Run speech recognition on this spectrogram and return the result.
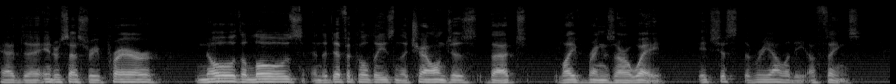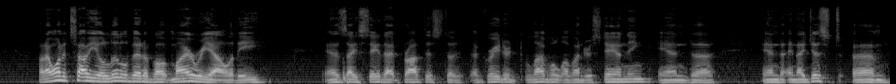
had uh, intercessory prayer, know the lows and the difficulties and the challenges that life brings our way. It's just the reality of things. But I want to tell you a little bit about my reality. As I say, that brought this to a greater level of understanding. And, uh, and, and I just um,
